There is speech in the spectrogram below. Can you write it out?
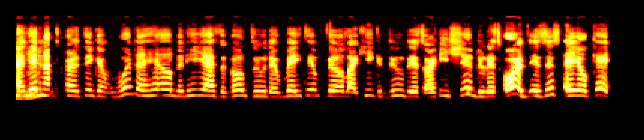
And then Mhm. I started thinking, what the hell did he have to go through that made him feel like he could do this or he should do this? Or is this a okay?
